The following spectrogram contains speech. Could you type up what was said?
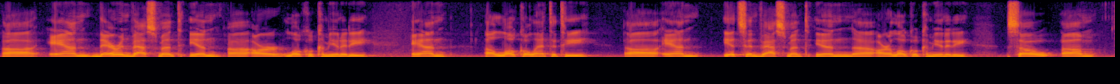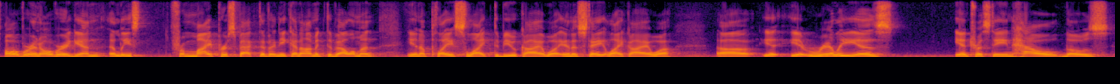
uh, and their investment in uh, our local community and a local entity uh, and its investment in uh, our local community. So, um, over and over again, at least from my perspective in economic development, in a place like Dubuque, Iowa, in a state like Iowa, uh, it, it really is interesting how those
